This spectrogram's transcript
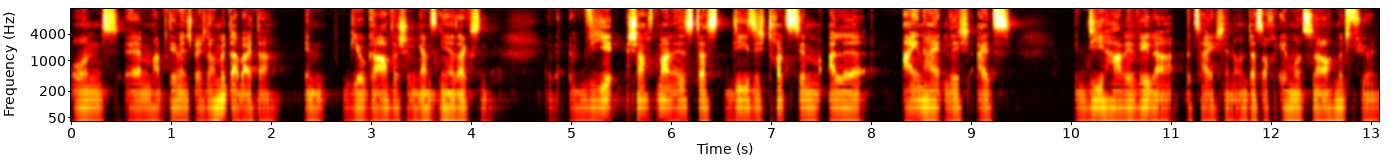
und ähm, habt dementsprechend auch Mitarbeiter in, geografisch in ganz Niedersachsen. Wie schafft man es, dass die sich trotzdem alle einheitlich als die HWWler bezeichnen und das auch emotional auch mitfühlen?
